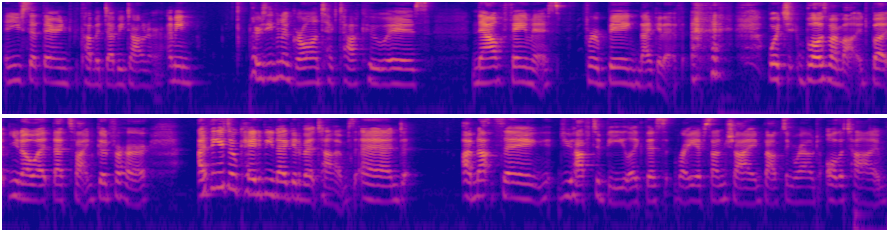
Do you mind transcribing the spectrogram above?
and you sit there and become a Debbie Downer. I mean, there's even a girl on TikTok who is now famous for being negative, which blows my mind. But you know what? That's fine. Good for her. I think it's okay to be negative at times. And I'm not saying you have to be like this ray of sunshine bouncing around all the time,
